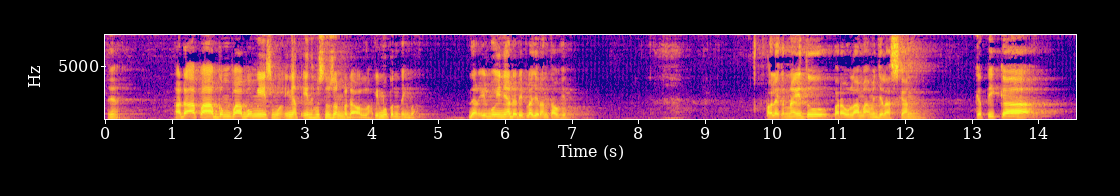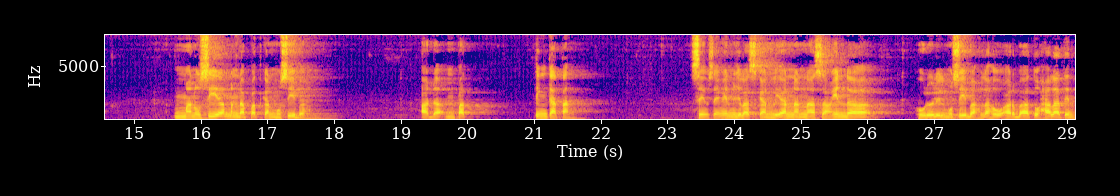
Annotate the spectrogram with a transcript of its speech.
Ya. Ada apa? Gempa bumi semua. Ingat, ini husnuzon pada Allah. Ilmu penting, Pak. Dan ilmu ini ada di pelajaran tauhid. Oleh karena itu, para ulama menjelaskan ketika manusia mendapatkan musibah, ada empat tingkatan. Syekh Utsaimin menjelaskan li'anna nasa inda hululil musibah lahu arba'atu halatin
